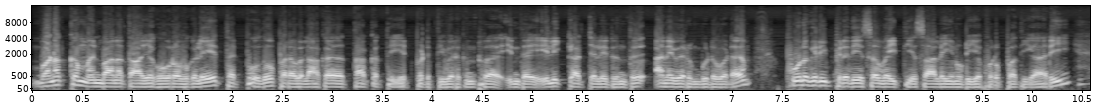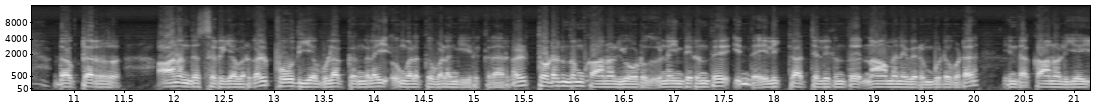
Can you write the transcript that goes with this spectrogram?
வணக்கம் அன்பான தாயக உறவுகளே. தற்போது பரவலாக தாக்கத்தை ஏற்படுத்தி வருகின்ற இந்த எலிக்காய்ச்சலிலிருந்து அனைவரும் விடுபட பூனகிரி பிரதேச வைத்தியசாலையினுடைய பொறுப்பதிகாரி டாக்டர் ஆனந்த சிறி அவர்கள் போதிய விளக்கங்களை உங்களுக்கு வழங்கியிருக்கிறார்கள். தொடர்ந்தும் காணொலியோடு இணைந்திருந்து இந்த எலிக்காய்ச்சலிலிருந்து நாம் அனைவரும் விடுபட இந்த காணொலியை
